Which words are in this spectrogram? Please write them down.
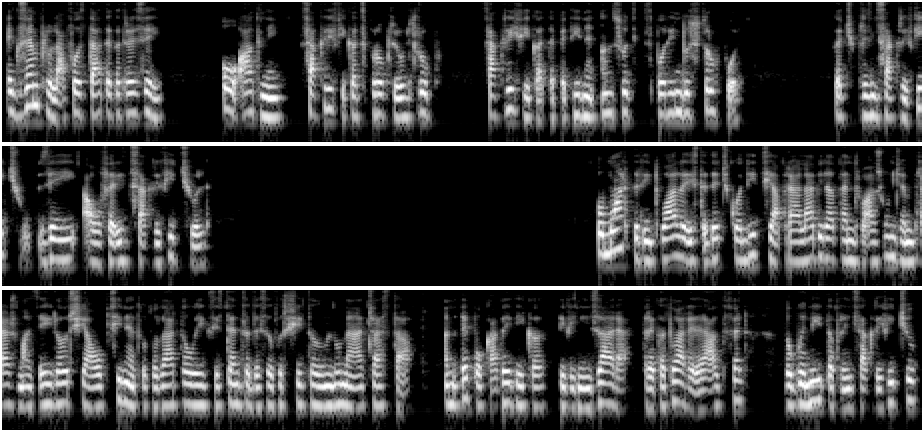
Exemplul a fost dat de către zei. O, Agni, sacrifică-ți propriul trup, sacrifică-te pe tine însuți sporindu-ți trupul. căci prin sacrificiu zeii au oferit sacrificiul. O moarte rituală este deci condiția prealabilă pentru a ajunge în preajma zeilor și a obține totodată o existență desăvârșită în lumea aceasta. În epoca vedică, divinizarea, trecătoare de altfel, dobândită prin sacrificiu,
